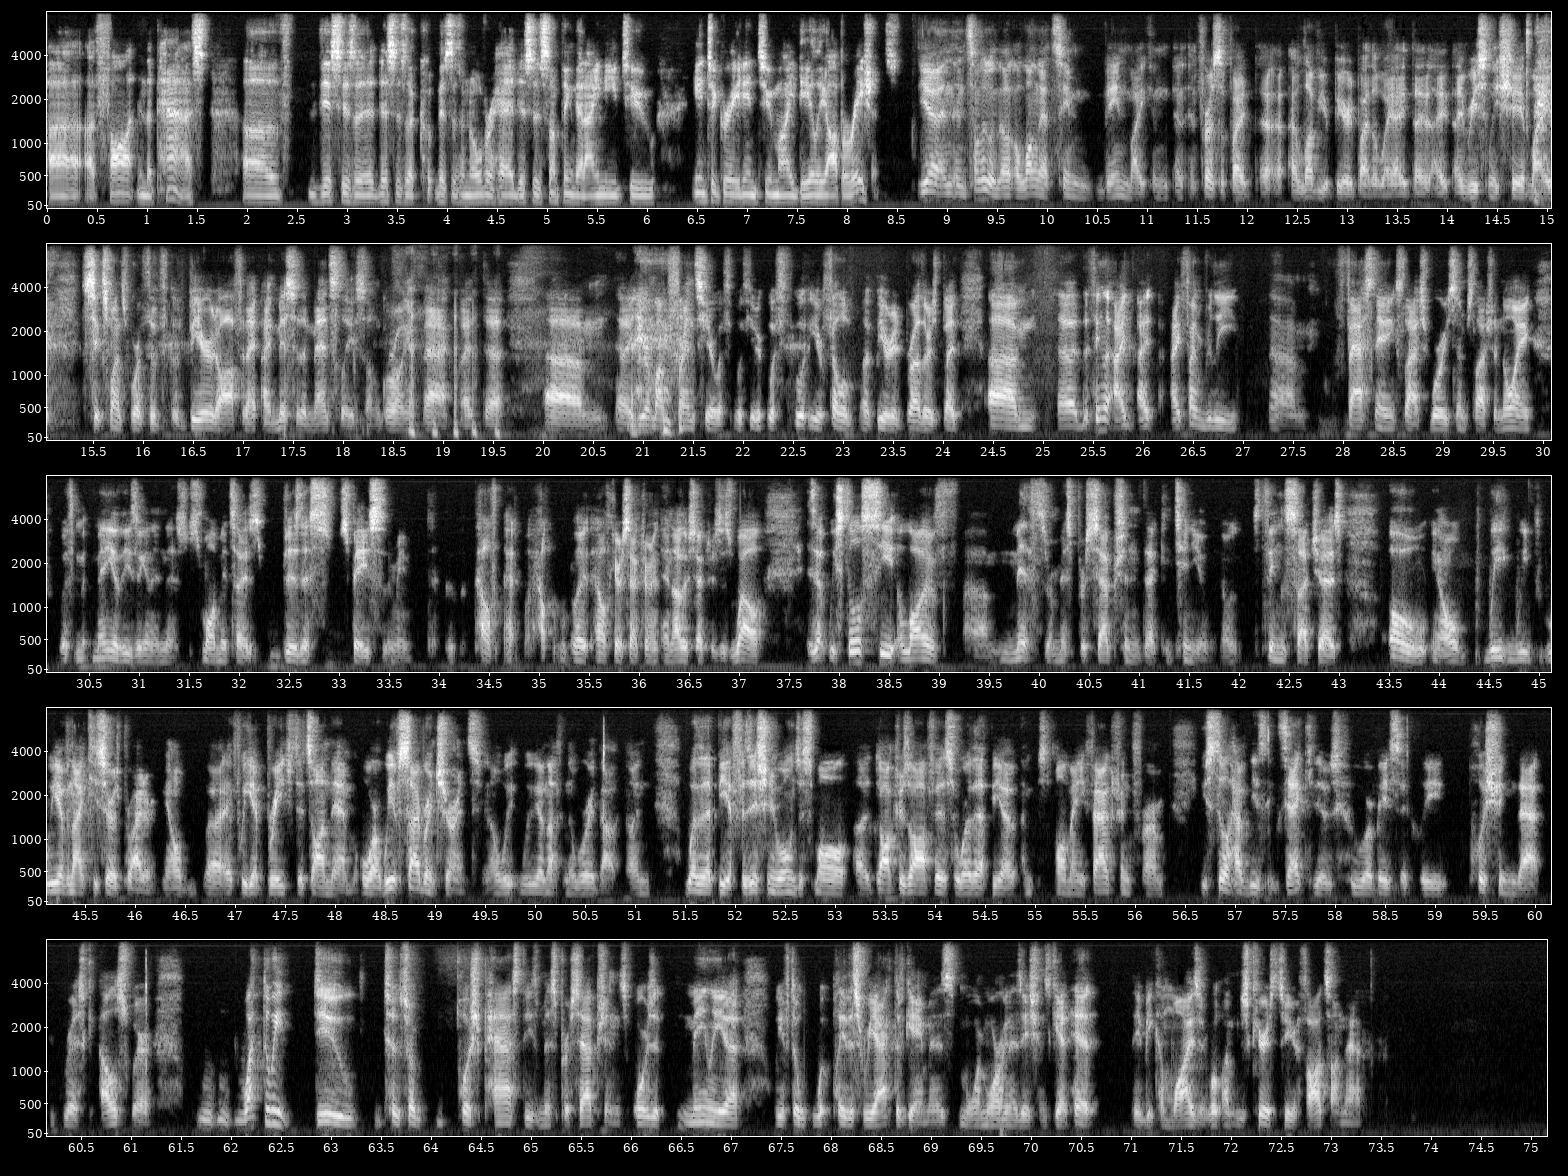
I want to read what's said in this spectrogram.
uh, a thought in the past of this is a this is a this is an overhead this is something that I need to integrate into my daily operations. Yeah, and, and something along that same vein, Mike. And, and first of all, I, uh, I love your beard, by the way. I, I, I recently shaved my six months worth of, of beard off, and I, I, miss it immensely. So I'm growing it back. But uh, um, uh, you're among friends here with, with your with, with your fellow uh, bearded brothers. But um, uh, the thing that I, I, I find really um, fascinating slash worrisome slash annoying with m- many of these again in this small mid-sized business space. I mean, health, health healthcare sector and, and, other sectors as well, is that we still see a lot of um, myths or misperceptions that continue. You know, things such as, oh, you know, we, we, we have an IT service provider. You know, uh, if we get breached, it's on them. Or we have cyber insurance. You know, we, we have nothing to worry about. And whether that be a physician who owns a small uh, doctor's office or whether that be a, a small manufacturing firm, you still have these executives who are basically pushing that risk elsewhere. What do we do to sort of push past these misperceptions, or is it mainly a we have to play this reactive game as more and more organizations get hit? they become wiser. Well, I'm just curious to your thoughts on that.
